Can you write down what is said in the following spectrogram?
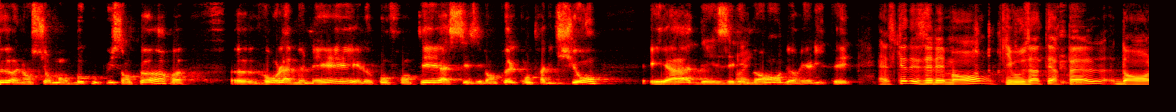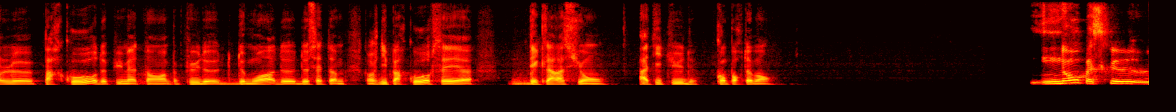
eux en ont sûrement beaucoup plus encore, euh, vont l'amener et le confronter à ces éventuelles contradictions et à des éléments de réalité. Est-ce qu'il y a des éléments qui vous interpellent dans le parcours, depuis maintenant un peu plus de deux mois, de, de cet homme? Quand je dis parcours, c'est euh, déclaration, attitude, comportement Non, parce que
